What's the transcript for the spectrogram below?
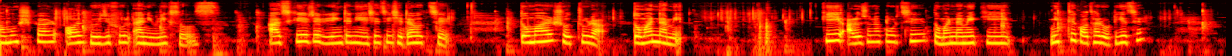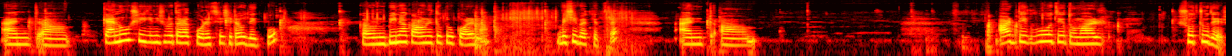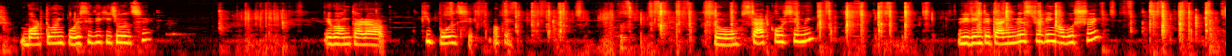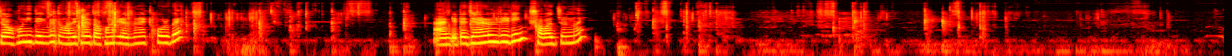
নমস্কার all beautiful and unique souls আজকের যে রিডিংটা নিয়ে এসেছি সেটা হচ্ছে, তোমার শত্রুরা তোমার নামে কি আলোচনা করছে, তোমার নামে কি মিথ্যে কথা রটিয়েছে অ্যান্ড কেন সেই জিনিসগুলো তারা করেছে সেটাও দেখব। কারণ বিনা কারণে তো কেউ করে না, বেশিরভাগ ক্ষেত্রে। অ্যান্ড আর দেখব যে তোমার শত্রুদের বর্তমান পরিস্থিতি কি চলছে? এবং তারা কি বলছে? ওকে সো স্টার্ট করছি আমি। রিডিংটা টাইমলেস রিডিং অবশ্যই। যখনই দেখবে তোমাদের সাথে তখনই রেজোনেট করবে। অ্যান্ড এটা জেনারেল রিডিং সবার জন্যই।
